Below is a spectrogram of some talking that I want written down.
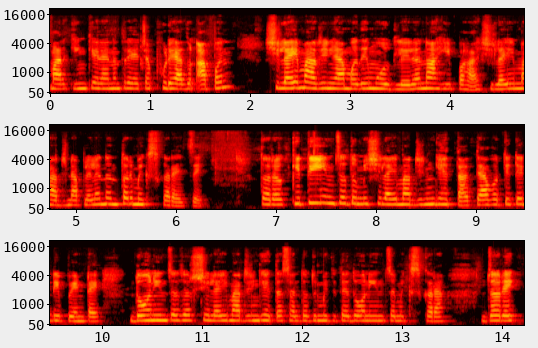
मार्किंग केल्यानंतर याच्यापुढे अजून आपण शिलाई मार्जिन यामध्ये मोजलेलं नाही पहा. शिलाई मार्जिन आपल्याला नंतर मिक्स करायचं आहे तर किती इंच तुम्ही शिलाई मार्जिन घेता? त्यावरती ते डिपेंड आहे. दोन इंच जर शिलाई मार्जिन घेत असाल तर तुम्ही तिथे दोन इंच मिक्स करा. जर एक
